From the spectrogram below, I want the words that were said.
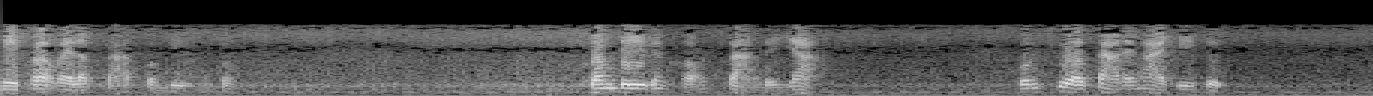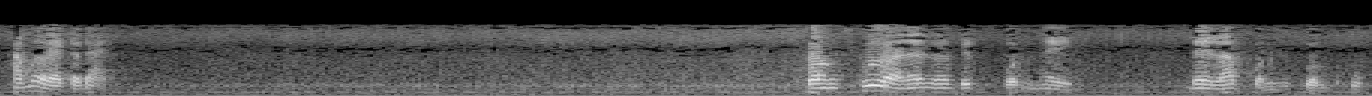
มีเพราะไม่รักษาความดีของตนความดีเป็นของสร้างได้ยากความชั่วสร้างได้ง่ายที่สุดทำเมื่อไรก็ได้ ความชั่วนั้นมันเป็นผลให้ได้รับผลคือความทุกข์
